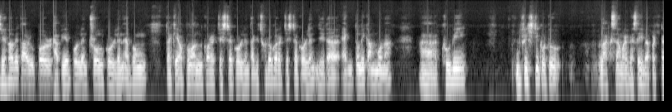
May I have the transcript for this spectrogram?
যেভাবে তার উপর ঝাঁপিয়ে পড়লেন ট্রোল করলেন এবং তাকে অপমান করার চেষ্টা করলেন, তাকে ছোট করার চেষ্টা করলেন, যেটা একদমই কাম্য না। খুবই দৃষ্টিকটু লাগছে আমার কাছে এই ব্যাপারটা।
